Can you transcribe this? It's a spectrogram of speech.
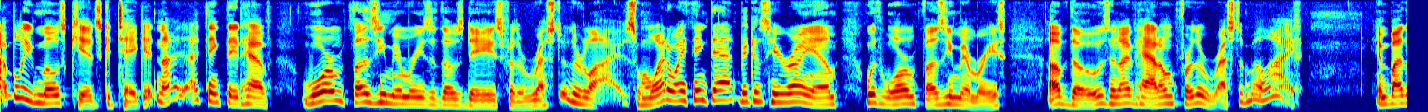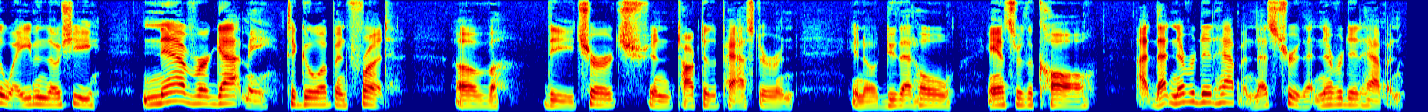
I believe most kids could take it, and I, I, think they'd have warm, fuzzy memories of those days for the rest of their lives. And why do I think that? Because here I am with warm, fuzzy memories of those, and I've had them for the rest of my life. And by the way, even though she never got me to go up in front of the church and talk to the pastor and, you know, do that whole answer the call, I, that never did happen. That's true. That never did happen.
